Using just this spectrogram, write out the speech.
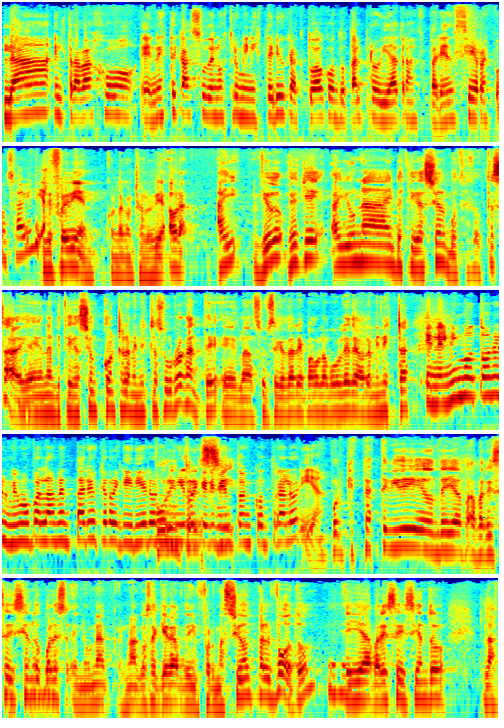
la, el trabajo, en este caso, de nuestro ministerio que ha actuado con total probidad, transparencia y responsabilidad. Le fue bien con la Contraloría. Ahora, hay, veo, que hay una investigación, usted, sabe que hay una investigación contra la ministra subrogante, eh, la subsecretaria Paula Poblete, ahora ministra. En el mismo tono, el mismo parlamentario que requirieron mi requerimiento en Contraloría. Porque está este video donde ella aparece diciendo cuál es, en una, una, cosa que era de información para el voto, ella aparece diciendo las,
